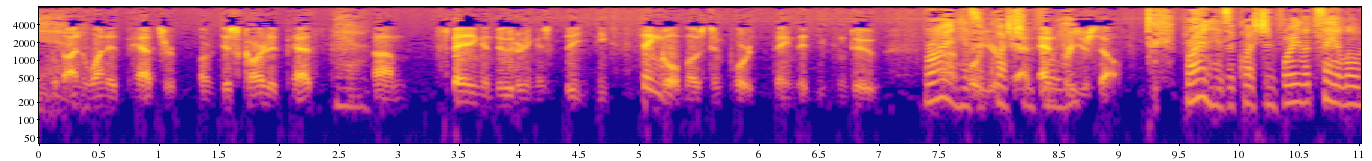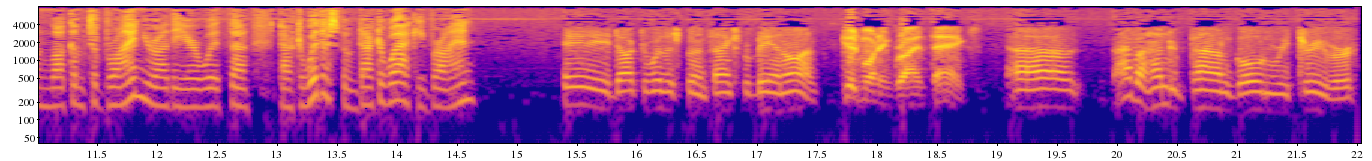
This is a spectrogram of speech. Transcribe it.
Yeah. with unwanted pets or, or discarded pets, Yeah. um, spaying and neutering is the, the single most important thing that you can do Brian uh, has for a question pet for and for you. yourself. Brian has a question for you. Let's say hello and welcome to Brian. You're on the air with uh, Dr. Witherspoon. Dr. Wacky, Brian. Hey, Dr. Witherspoon, thanks for being on. Good morning, Brian. Thanks. Uh, I have a hundred pound golden retriever.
